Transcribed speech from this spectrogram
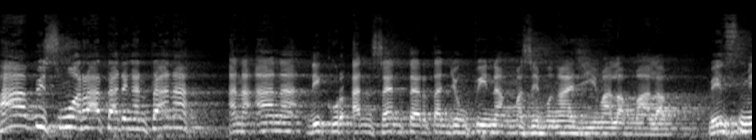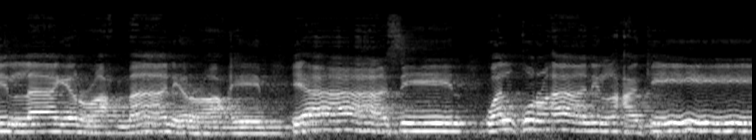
habis semua rata dengan tanah. Anak-anak di Quran Center Tanjung Pinang masih mengaji malam-malam. Bismillahirrahmanirrahim Yasin Wal Quranil Hakim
